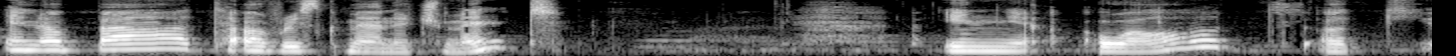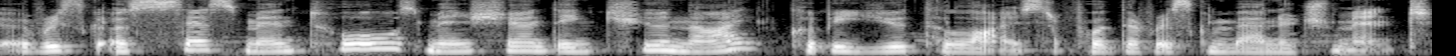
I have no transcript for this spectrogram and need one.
And about uh, risk management, in well, uh, risk assessment tools mentioned in Q9 could be utilized for the risk management,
